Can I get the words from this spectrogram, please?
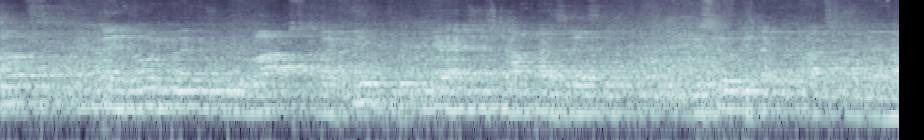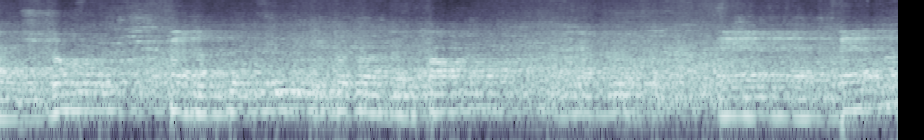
antes, me perdoe o lapso aqui, queria registrar a presença dos senhores deputados federais João Fernando e doutor Antônio Paulo, vereador é, é, Bela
